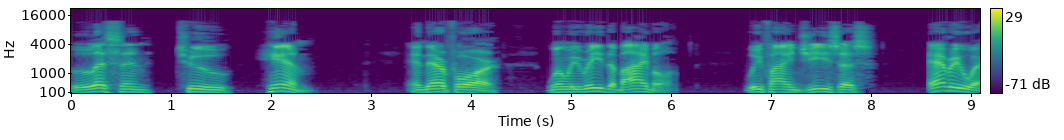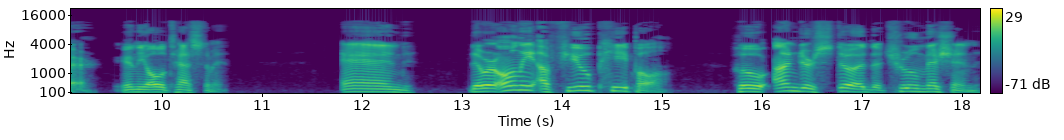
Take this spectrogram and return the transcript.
listen to him. And therefore, when we read the Bible, we find Jesus everywhere in the Old Testament. And there were only a few people who understood the true mission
